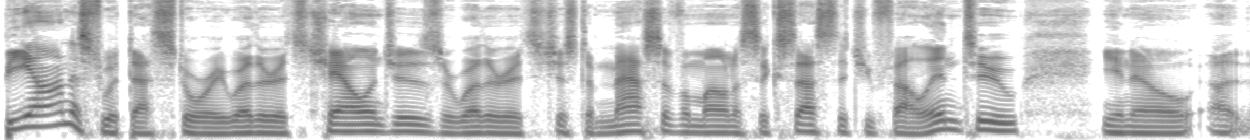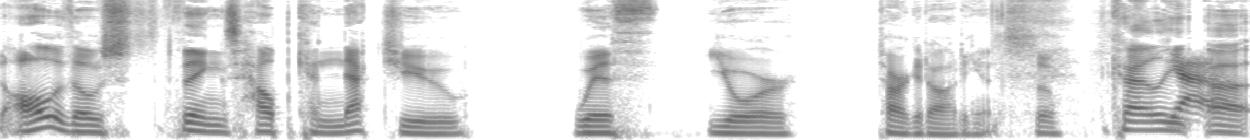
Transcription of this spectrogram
be honest with that story, whether it's challenges or whether it's just a massive amount of success that you fell into. You know, uh, all of those things help connect you with your target audience. So. Kylie, Yeah. uh,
